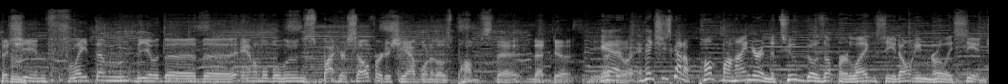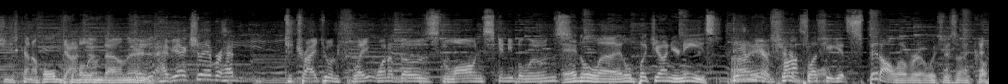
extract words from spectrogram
Does she inflate them the the the animal balloons by herself, or does she have one of those pumps that that do it? that Yeah, do I think she's got a pump behind her, and the tube goes up her leg, so you don't even really see it. And she just kind of holds Gotcha. the balloon down there. Have you actually ever had to try to inflate one of those long, skinny balloons? It'll uh, it'll put you on your knees. Damn Oh, near yeah, sure. impossible. Plus, you get spit all over it, which is uncool.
